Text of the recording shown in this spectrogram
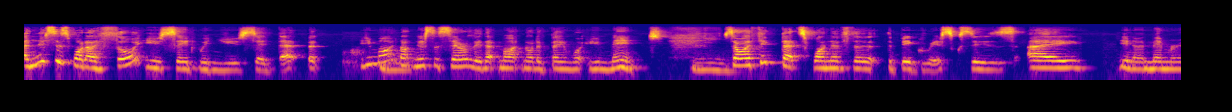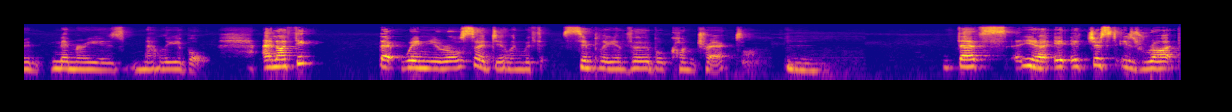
and this is what i thought you said when you said that but you might mm. not necessarily that might not have been what you meant mm. so i think that's one of the the big risks is a you know memory memory is malleable. And i think that when you're also dealing with simply a verbal contract mm that's you know it, it just is ripe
